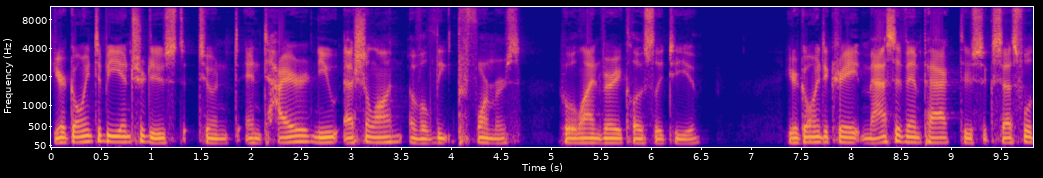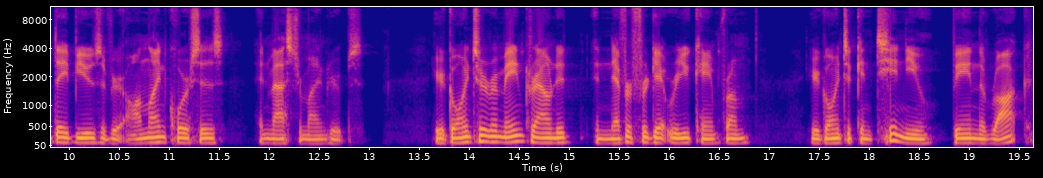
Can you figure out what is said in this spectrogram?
You're going to be introduced to an entire new echelon of elite performers who align very closely to you. You're going to create massive impact through successful debuts of your online courses and mastermind groups. You're going to remain grounded and never forget where you came from. You're going to continue being the rock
